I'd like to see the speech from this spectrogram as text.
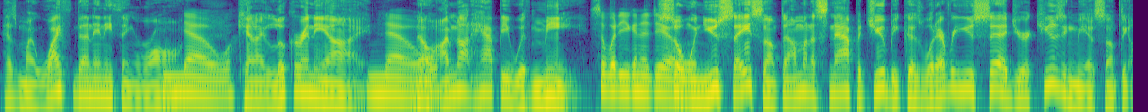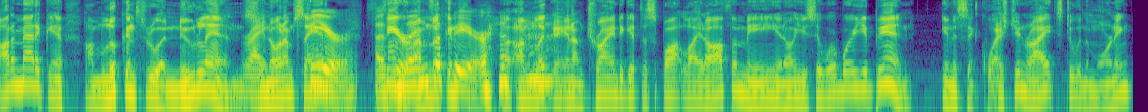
Has my wife done anything wrong? No. Can I look her in the eye? No. No, I'm not happy with me. So what are you going to do? So when you say something, I'm going to snap at you because whatever you said, you're accusing me of something. Automatically, uh, I'm looking through a new lens. Right. You know what I'm saying? Fear. Fear. I'm looking. fear. I'm looking, and I'm trying to get the spotlight off of me. You know, you say, "Where where you been?" Innocent question, right? It's two in the morning.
